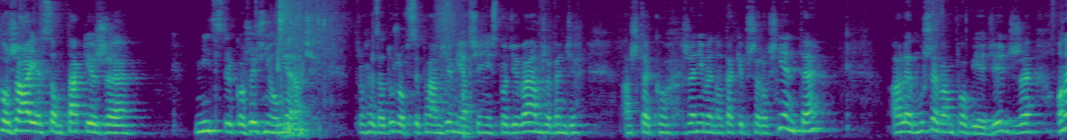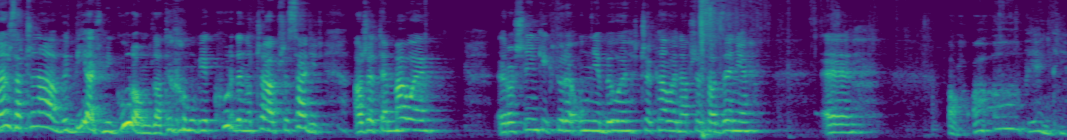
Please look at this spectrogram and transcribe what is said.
korzaje są takie, że nic tylko żyć nie umierać. Trochę za dużo wsypałam ziemi, ja się nie spodziewałam, że będzie aż tak, że nie będą takie przerośnięte. Ale muszę Wam powiedzieć, że ona już zaczyna wybijać mi górą, dlatego mówię, kurde, no trzeba przesadzić. A że te małe roślinki, które u mnie były, czekały na przesadzenie. E, o, o, o, pięknie.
